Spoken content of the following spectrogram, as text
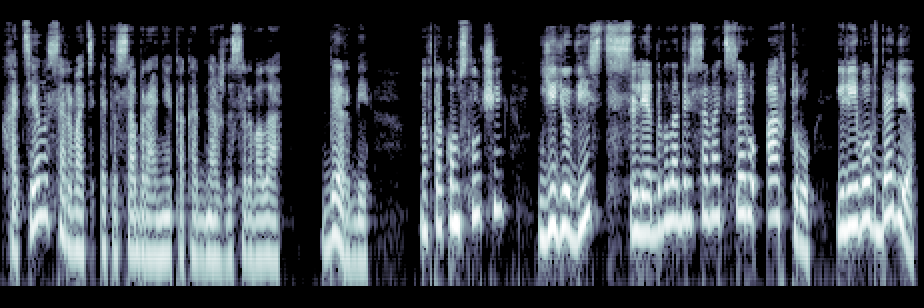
хотела сорвать это собрание, как однажды сорвала Дерби, но в таком случае ее весть следовало адресовать сэру Артуру или его вдове,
